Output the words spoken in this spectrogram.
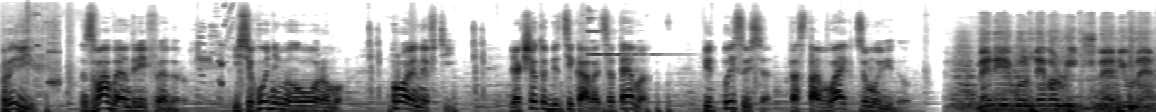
Привіт! З вами Андрій Федоров. І сьогодні ми говоримо про NFT. Якщо тобі цікава ця тема, підписуйся та став лайк цьому відео. Many will never reach their new land.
